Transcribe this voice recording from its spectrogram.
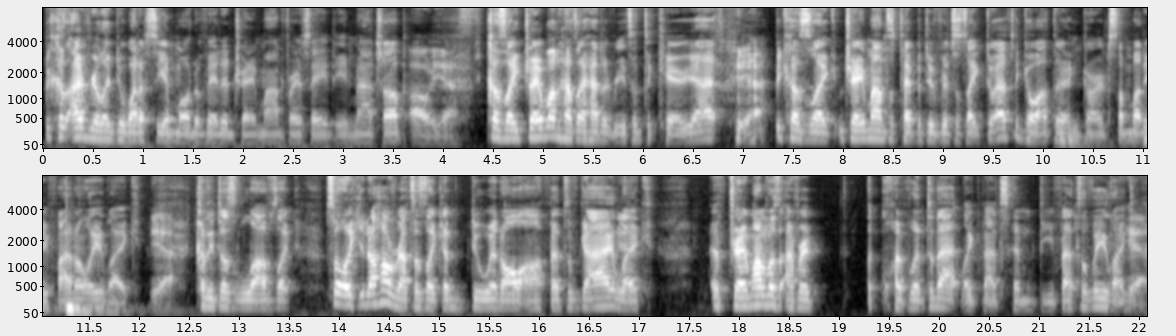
Because I really do want to see a motivated Draymond versus AD matchup. Oh yes. Because like Draymond hasn't had a reason to care yet. Yeah. Because like Draymond's the type of dude who's just like, do I have to go out there and guard somebody finally? Like, Yeah. because he just loves like, so like you know how Russ is like a do it all offensive guy. Like, if Draymond was ever equivalent to that, like that's him defensively. Like, Yeah.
